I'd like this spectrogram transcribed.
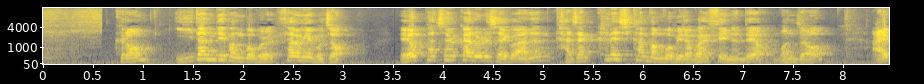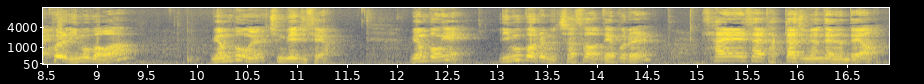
그럼 2단계 방법을 사용해보죠. 에어팟 철가루를 제거하는 가장 클래식한 방법이라고 할 수 있는데요. 먼저 알콜 리무버와 면봉을 준비해주세요. 면봉에 리무버를 묻혀서 내부를 살살 닦아주면 되는데요.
